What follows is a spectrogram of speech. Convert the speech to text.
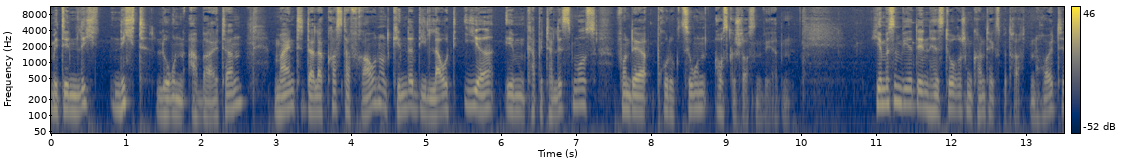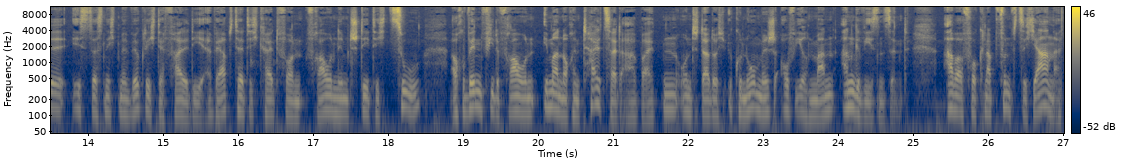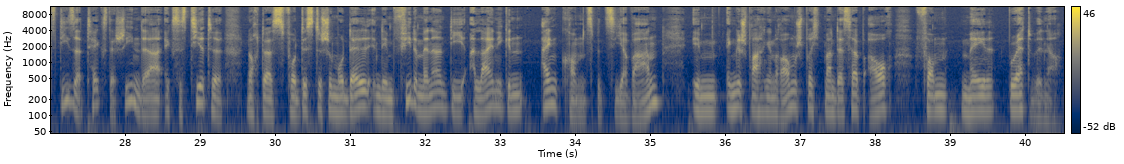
Mit den Nichtlohnarbeitern meint Dalla Costa Frauen und Kinder, die laut ihr im Kapitalismus von der Produktion ausgeschlossen werden. Hier müssen wir den historischen Kontext betrachten. Heute ist das nicht mehr wirklich der Fall. Die Erwerbstätigkeit von Frauen nimmt stetig zu, auch wenn viele Frauen immer noch in Teilzeit arbeiten und dadurch ökonomisch auf ihren Mann angewiesen sind. Aber vor knapp 50 Jahren, als dieser Text erschien, da existierte noch das fordistische Modell, in dem viele Männer die alleinigen Einkommensbezieher waren. Im englischsprachigen Raum spricht man deshalb auch vom Male Breadwinner.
